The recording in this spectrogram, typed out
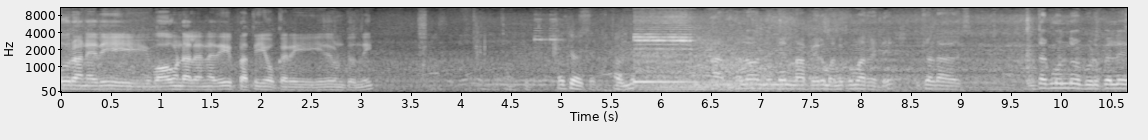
ఊరు అనేది బాగుండాలనేది ప్రతి ఒక్కరి ఇది ఉంటుంది. ఓకే ఓకే. హలో అండి నేను నా పేరు మణికుమార్ రెడ్డి. ఇక్కడ ఇంతకుముందు గుడిపల్లి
